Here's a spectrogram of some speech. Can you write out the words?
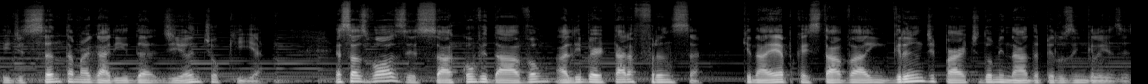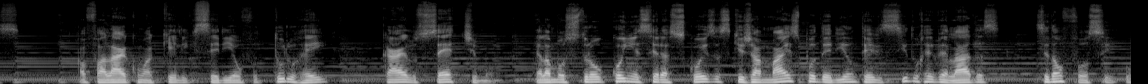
e de Santa Margarida de Antioquia. Essas vozes a convidavam a libertar a França, que na época estava em grande parte dominada pelos ingleses. Ao falar com aquele que seria o futuro rei, Carlos VII, ela mostrou conhecer as coisas que jamais poderiam ter sido reveladas se não fosse o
